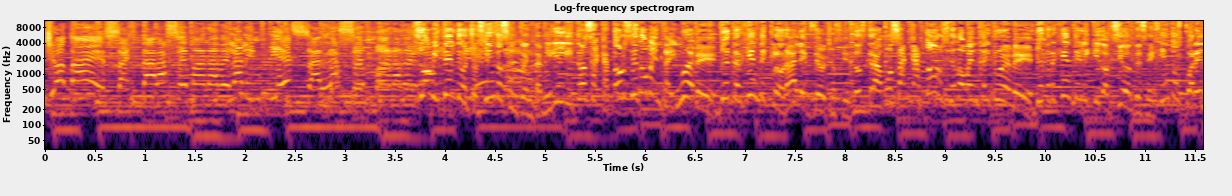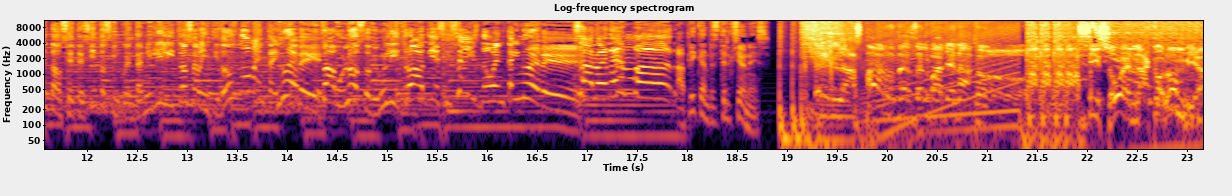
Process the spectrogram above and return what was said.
manchota esa está la semana de la limpieza, la semana de Suavitel de 850 mililitros a 14.99. Detergente Cloralex de 800 gramos a 14.99. Detergente líquido acción de 640 o 750 mililitros a 22.99. Fabuloso de un litro a 16.99. Solo en Esmar. Aplican restricciones. En las tardes del vallenato. Así suena Colombia.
